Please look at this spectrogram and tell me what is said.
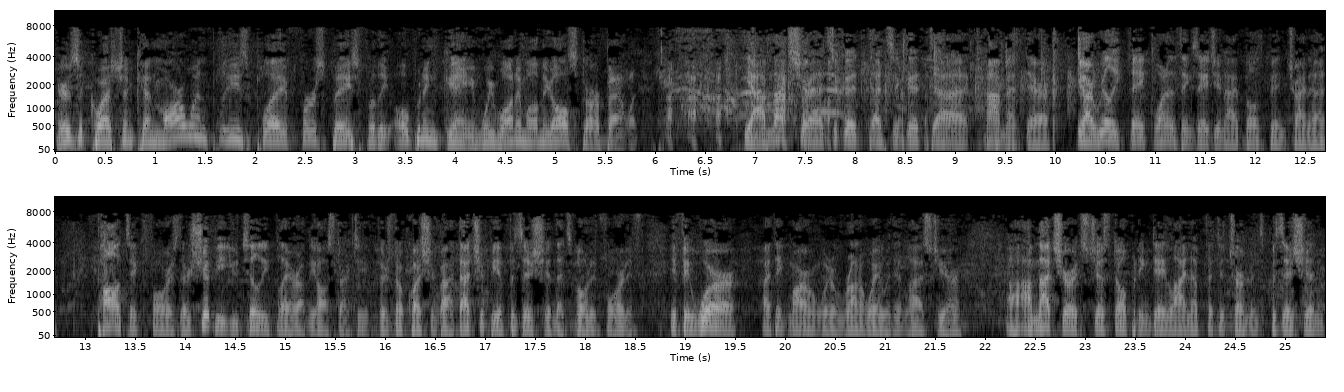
Here's a question: Can Marwin please play first base for the opening game? We want him on the All Star ballot. yeah, I'm not sure. That's a good. That's a good uh, comment there. You know, I really think one of the things AJ and I have both been trying to politic for is there should be a utility player on the All Star team. There's no question about it. That should be a position that's voted for. If if it were, I think Marwin would have run away with it last year. Uh, I'm not sure it's just opening day lineup that determines position,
